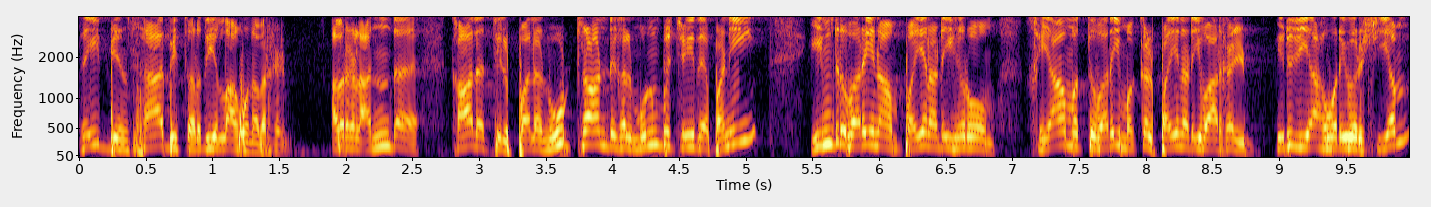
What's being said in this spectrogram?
ஜெயித் பின் சாபி ரதியுல்லாஹூன் அவர்கள். அவர்கள் அந்த காலத்தில் பல நூற்றாண்டுகள் முன்பு செய்த பணி. இன்று வரை நாம் பயனடைகிறோம். ஹியாமத்து வரை மக்கள் பயனடைவார்கள். இறுதியாக ஒரே ஒரு விஷயம்.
